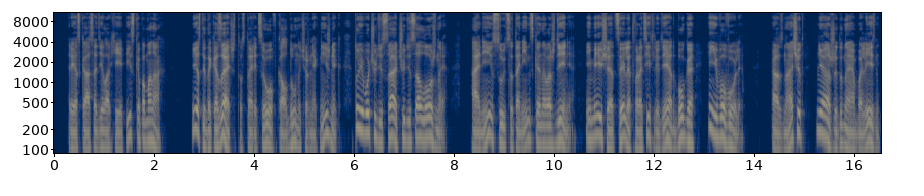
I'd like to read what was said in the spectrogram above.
— резко осадил архиепископа монах. Если доказать, что старец Иов колдун и чернякнижник, то его чудеса – чудеса ложные. Они – суть сатанинское наваждение, имеющее цель отвратить людей от Бога и его воли. А значит, неожиданная болезнь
